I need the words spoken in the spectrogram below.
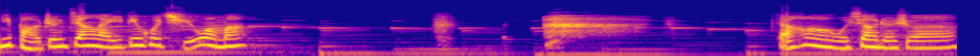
你保证将来一定会娶我吗？” 然后我笑着说：“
